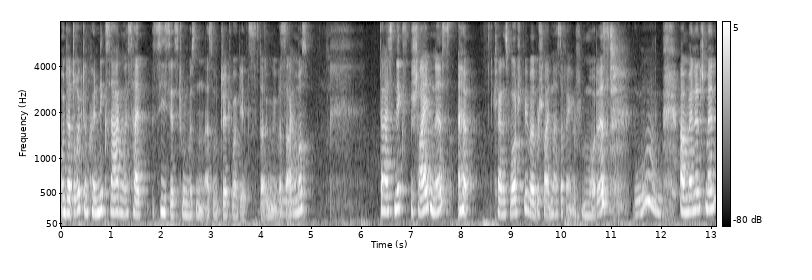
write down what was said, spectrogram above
unterdrückt und können nichts sagen, weshalb sie es jetzt tun müssen. Also Jedward jetzt da irgendwie was Ja. sagen muss. Da ist nichts Bescheidenes, äh, kleines Wortspiel, weil bescheiden heißt auf Englisch modest, Uh. am Management,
